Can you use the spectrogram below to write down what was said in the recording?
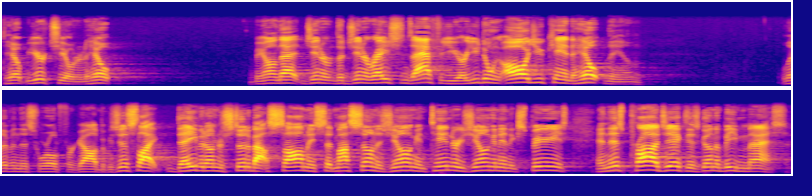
to help your children, to help beyond that, gener- the generations after you? Are you doing all you can to help them live in this world for God? Because just like David understood about Solomon, he said, My son is young and tender, he's young and inexperienced, and this project is going to be massive.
